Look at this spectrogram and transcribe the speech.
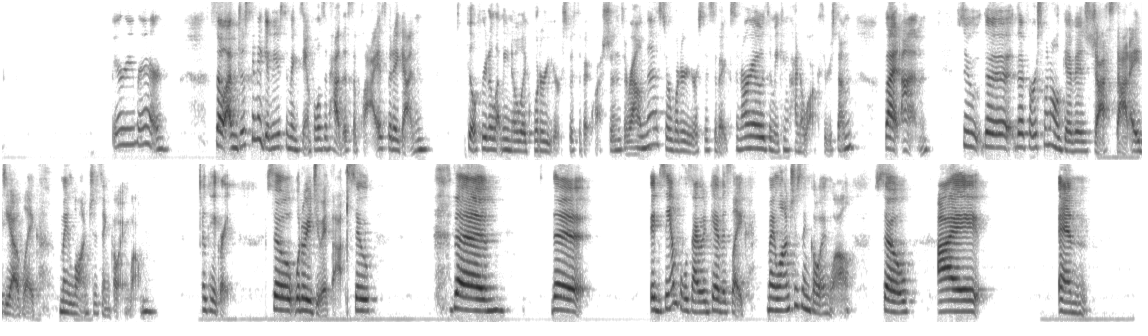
Very rare. So I'm just going to give you some examples of how this applies. But again, feel free to let me know like what are your specific questions around this or what are your specific scenarios and we can kind of walk through some. But um, so the the first one I'll give is just that idea of like my launch isn't going well. Okay, great. So what do I do with that? So the the examples I would give is like my launch isn't going well. So I am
